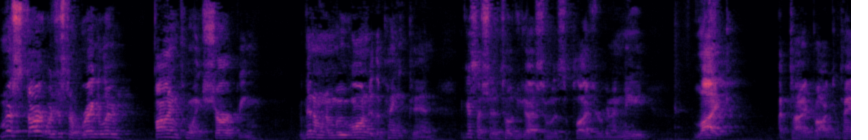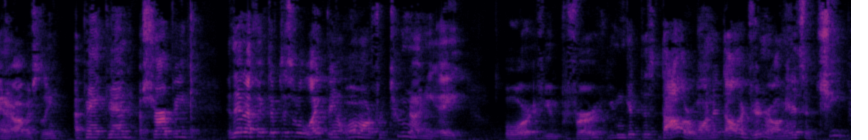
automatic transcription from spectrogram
I'm gonna start with just a regular fine point Sharpie. And then I'm gonna move on to the paint pen. I guess I should have told you guys some of the supplies you're gonna need, like a Tide Pod container, obviously, a paint pen, a Sharpie, and then I picked up this little light thing at Walmart for $2.98. Or if you prefer, you can get this dollar one at Dollar General. I mean, it's a cheap,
